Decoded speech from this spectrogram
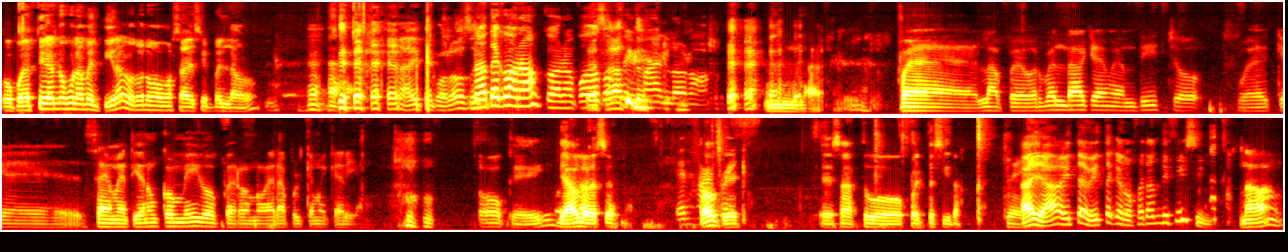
O puedes tirarnos una mentira, nosotros no vamos a saber si es verdad o no. Ahí te conoce. No te conozco, no puedo Exacto. confirmarlo, no. Pues la peor verdad que me han dicho fue que se metieron conmigo, pero no era porque me querían. Ok, diablo, ese. Es Ok. Esa estuvo fuertecita. Sí. Ah, ya, viste, viste que no fue tan difícil. No,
